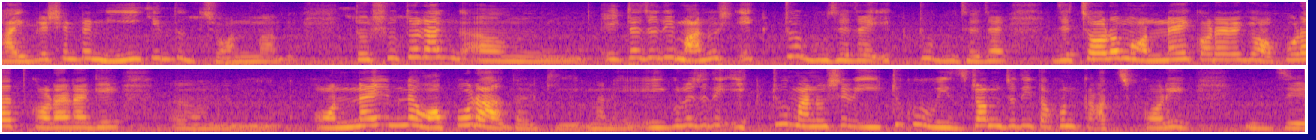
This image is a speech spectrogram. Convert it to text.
ভাইব্রেশনটা নিয়েই কিন্তু জন্মাবে। তো সুতরাং এটা যদি মানুষ একটু বুঝে যায়, একটু বুঝে যায় যে চরম অন্যায় করার আগে, অপরাধ করার আগে অন্যায় মানে অপরাধ আর কি। মানে এইগুলো যদি একটু মানুষের এইটুকু উইজডম যদি তখন কাজ করে যে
